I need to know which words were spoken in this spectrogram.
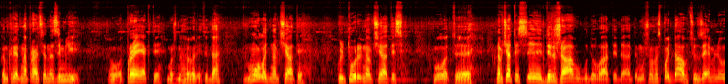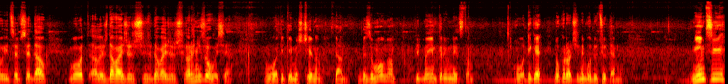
конкретна праця на землі. От, проекти, можна говорити. Да? Молодь навчати, культури навчатись. От, е, навчатись е, державу будувати, да? тому що Господь дав цю землю і це все дав. От, але ж давай же ж, давай же ж організовуйся от, якимось чином. Там, безумовно, під моїм керівництвом. От, тільки, ну, коротше, не буду цю тему. Німці,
